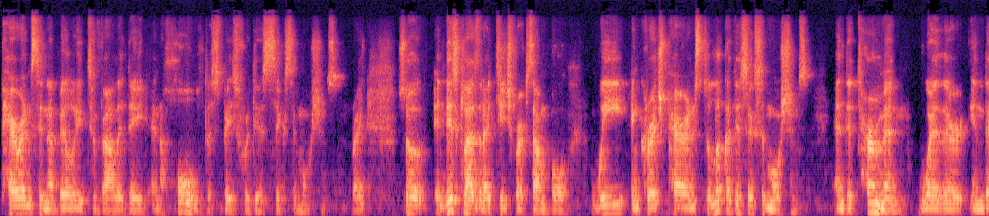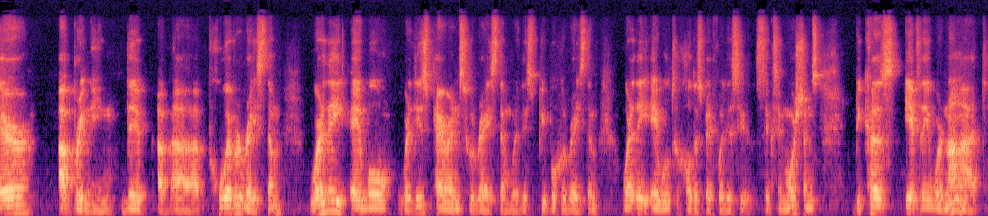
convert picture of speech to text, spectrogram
parents' inability to validate and hold the space for these six emotions, right? So in this class that I teach, for example, we encourage parents to look at these six emotions and determine whether in their upbringing, the uh, uh, whoever raised them, were they able, were these parents who raised them, were these people who raised them, were they able to hold a space for these six emotions? Because if they were not,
